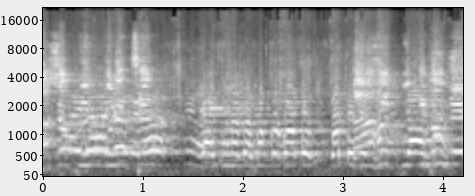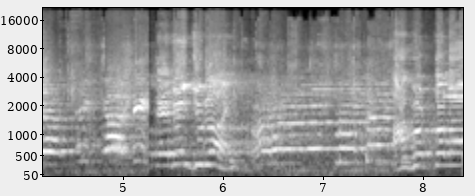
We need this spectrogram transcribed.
ভাষা প্রয়োগ করেছেন তেরোই জুলাই আগরতলা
